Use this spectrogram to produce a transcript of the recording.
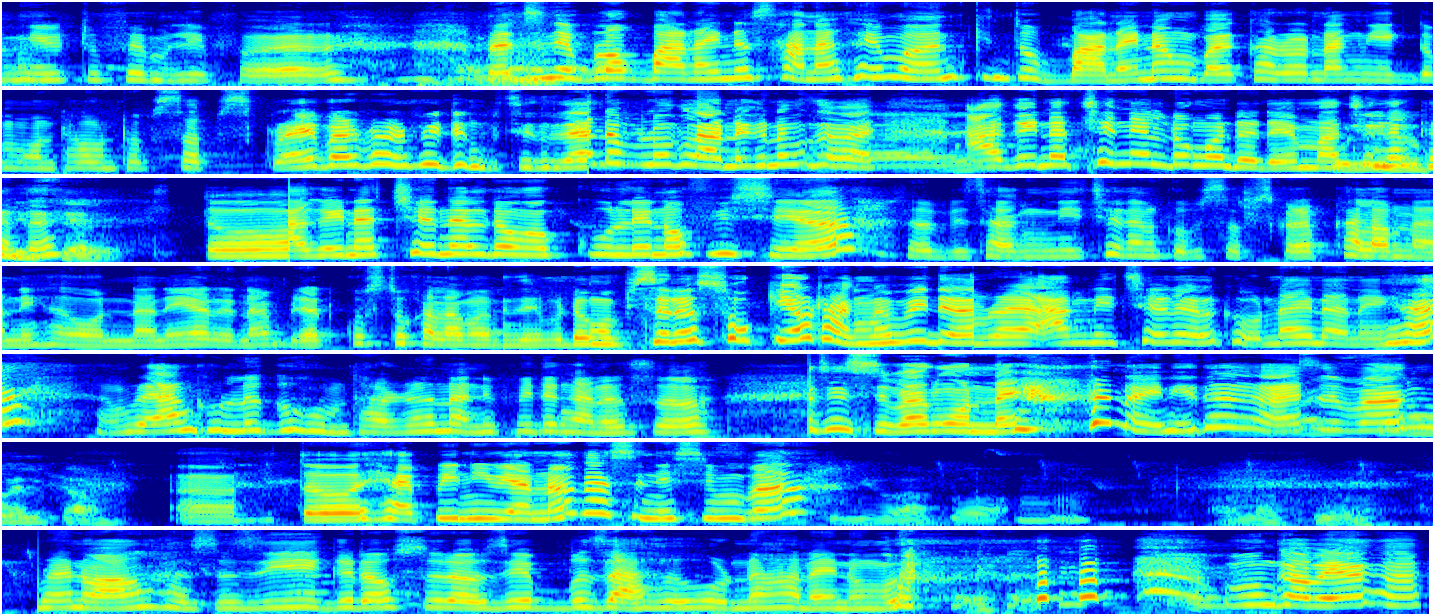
आंनि इउटुब फेमिलिफोर बेबायदिनो ब्लग बानायनो सानाखैमोन किन्तु बानायनांबाय कारण आंनि एकदम अन्थाव अन्थाव साबसक्राइबारफोर फैदों बिथिंजाय ब्लग लानो गोनां जाबाय आगैना चेनेल दङ दे मा चेनेलखौ তো আগেনা চ্যানেল দো কুলেন অফিসিয়া তো বিথাংনি চ্যানেলক সাবস্ক্রাইব খালামনানি হে অননানি আরে না বিরাত কষ্ট খালামা জেবো দো বিসের সকিও থাকনা ফিদে আমরা আংনি চ্যানেলক নাইনানি হে আমরা আংকু লগে হমথারনো নানি ফিদে গানসো আছে সিবাং অননাই নাইনি থাকাই সিবাং welcome to happy new year ন গাসিনি সিম্বা আমরা ন আং হাসে জি গড়াও সুরাও জেব জাহ হরনা হানাই নংলা বুঙ্গাবে আংা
